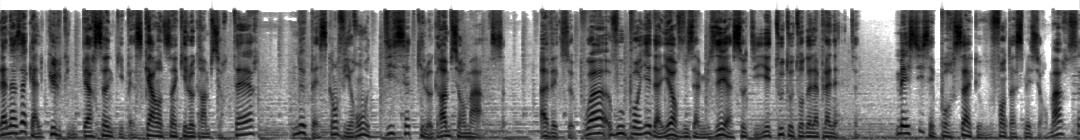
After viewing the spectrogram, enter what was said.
La NASA calcule qu'une personne qui pèse 45 kg sur Terre ne pèse qu'environ 17 kg sur Mars. Avec ce poids, vous pourriez d'ailleurs vous amuser à sautiller tout autour de la planète. Mais si c'est pour ça que vous fantasmez sur Mars,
